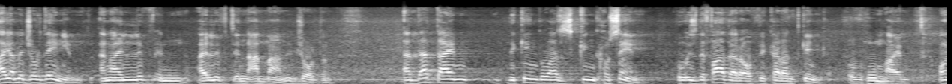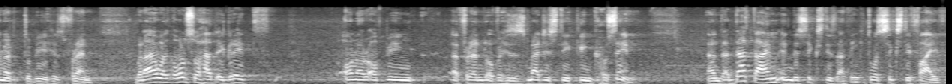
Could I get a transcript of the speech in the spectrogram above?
I am a Jordanian, and I live in I lived in Amman, in Jordan. At that time, the king was King Hussein, who is the father of the current king, of whom I am honored to be his friend. But I was also had a great honor of being a friend of His Majesty King Hussein. And at that time, in the 60s, I think it was 65,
